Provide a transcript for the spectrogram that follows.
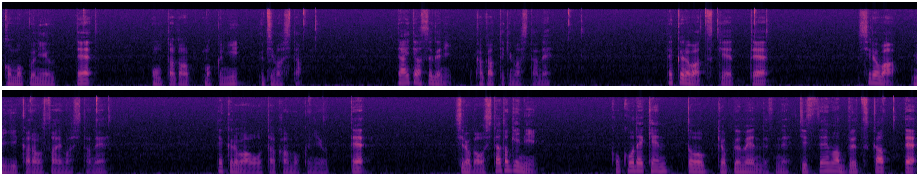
小目に打って大高目に打ちました。で相手はすぐにかかってきましたね。で黒はつけて白は右から押さえましたね。で黒は大高目に打って白が押した時にここで検討局面ですね。実戦はぶつかって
